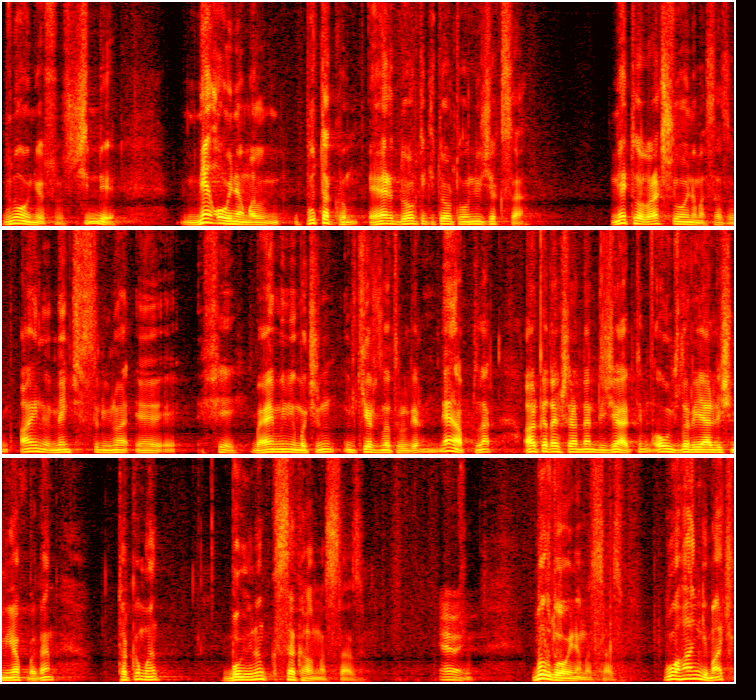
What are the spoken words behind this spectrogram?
bunu oynuyorsunuz. Şimdi ne oynamalı? Bu takım eğer 4-2-4 oynayacaksa net olarak şu oynaması lazım. Aynı Manchester United e, şey Bayern Münih maçının ilk yarısını hatırlıyorum. Ne yaptılar? Arkadaşlardan rica ettim. Oyuncuları yerleşimi yapmadan takımın boyunun kısa kalması lazım. Evet. Burada oynaması lazım. Bu hangi maç?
